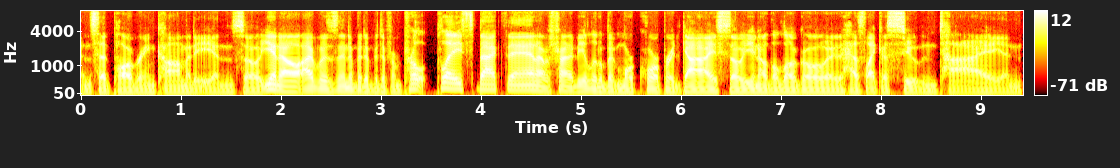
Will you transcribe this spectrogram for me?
and said Paul Green comedy. And so, you know, I was in a bit of a different pr- place back then. I was trying to be a little bit more corporate guy. So, you know, the logo has like a suit and tie. And,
